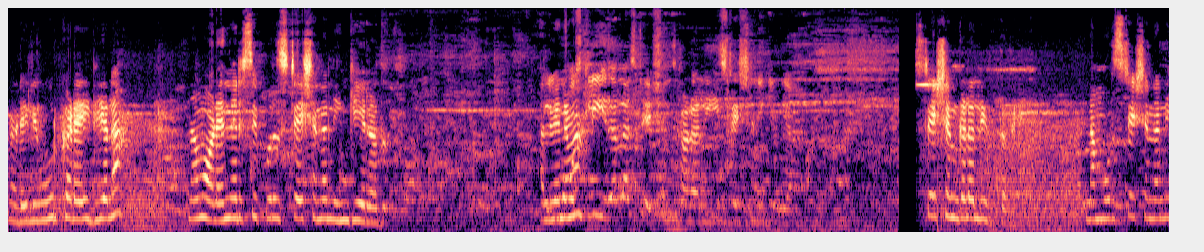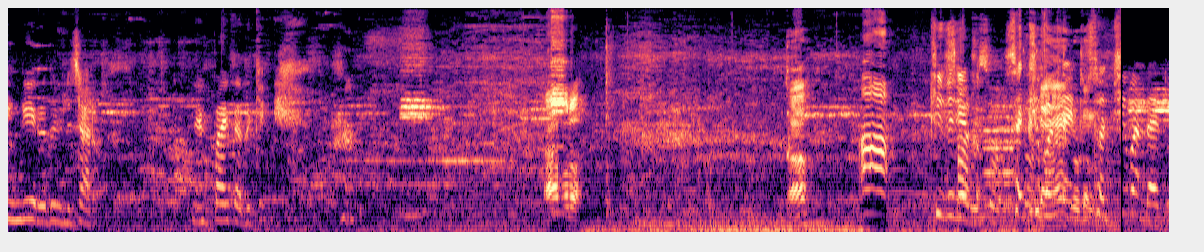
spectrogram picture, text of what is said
ನೋಡಿ, ಇಲ್ಲಿ ಊರ ಕಡೆ ಇದೆಯಲ್ಲ? ನಮ್ಮ ಹೊಳೆನರಸೀಪುರ ಸ್ಟೇಷನಲ್ಲಿ ಹಿಂಗೆ ಇರೋದು. ಅಲ್ವೇನಮ್ಮ? ಇರಲ್ಲ ಸ್ಟೇಷನ್ಸ್ಗಳಲ್ಲಿ ಈ ಸ್ಟೇಷನಿಗೆ ಸ್ಟೇಷನ್ಗಳಲ್ಲಿ ಇರ್ತವೆ. ನಮ್ಮೂರು ಸ್ಟೇಷನಲ್ಲಿ ಹಿಂಗೆ ಇರೋದು ಇಳಿಜಾರು. ನೆನಪಾಯ್ತು ಅದಕ್ಕೆ. ಸ್ವಚ್ಛ ಬಂದಾಯ್ತು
